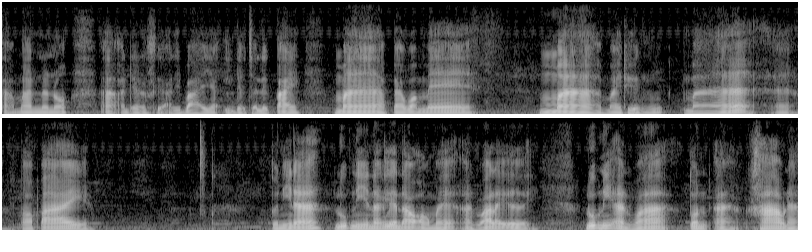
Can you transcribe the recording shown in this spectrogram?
สามัญนะเนาะอะเดี๋ยวเสืออธิบายเดี๋ยวจะลึกไป มาแปลว่าแม่ มาหมายถึงมาอ่าต่อไป ตัวนี้นะ รูปนี้นักเรียนเราออกไหมอ่านว่าอะไรเอ่ยรูปนี้อ่านว่าต้นอ่าข้าวนะ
